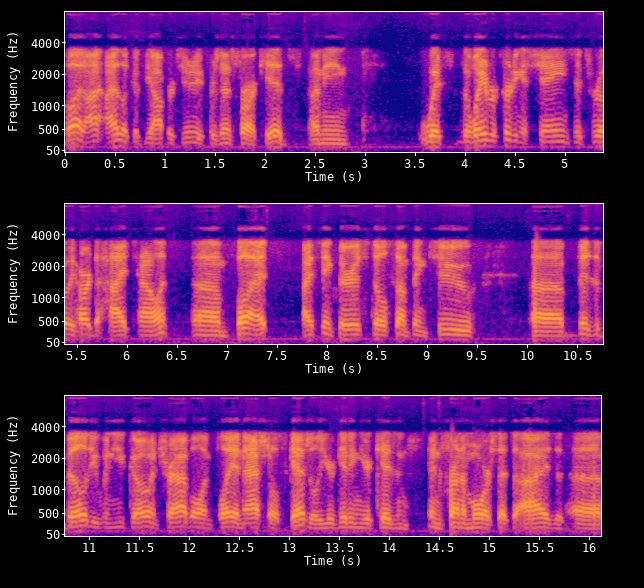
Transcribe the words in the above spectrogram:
But I, I look at the opportunity it presents for our kids. I mean, with the way recruiting has changed, it's really hard to hide talent. Um, but I think there is still something to uh, visibility when you go and travel and play a national schedule. You're getting your kids in, in front of more sets of eyes uh,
